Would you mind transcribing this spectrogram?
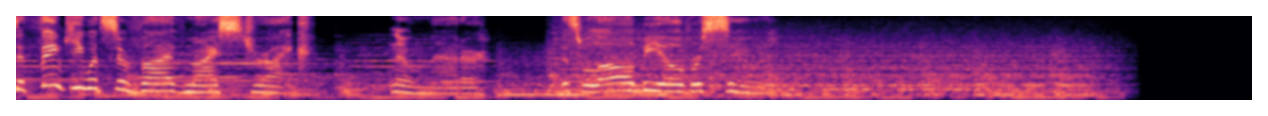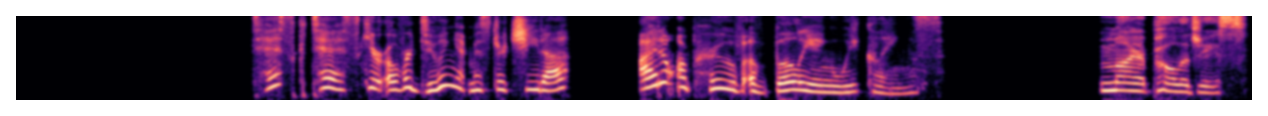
To think you would survive my strike. No matter. This will all be over soon. Tisk tisk, you're overdoing it, Mr. Cheetah. I don't approve of bullying weaklings. My apologies.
